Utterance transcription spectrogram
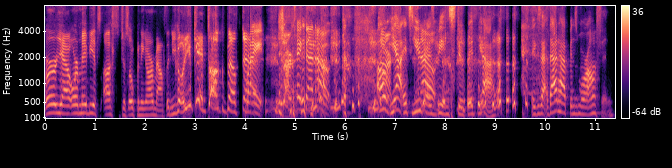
Or yeah, or maybe it's us just opening our mouth and you go, you can't talk about that. Right. Sure, take that out. Oh yeah, it's you guys out. being stupid. Yeah, exactly. That happens more often.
